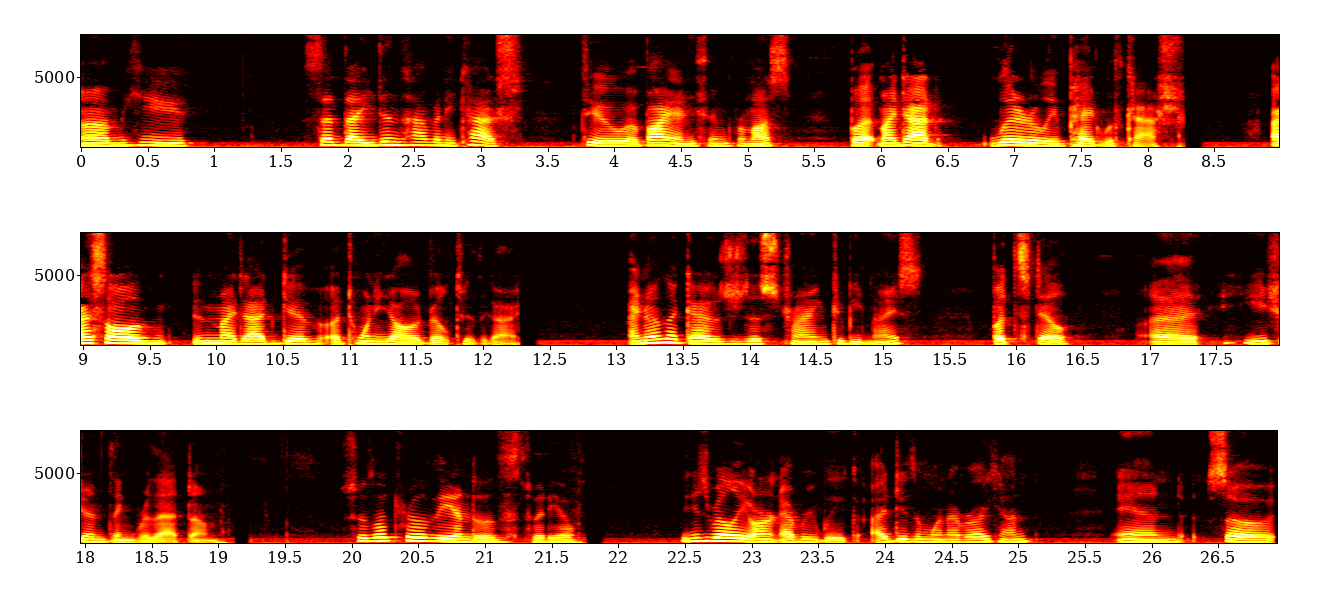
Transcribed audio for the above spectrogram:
um, he said that he didn't have any cash to buy anything from us, but my dad literally paid with cash. I saw my dad give a $20 bill to the guy. I know that guy was just trying to be nice, but still, uh, he shouldn't think we're that dumb. So that's really the end of this video. These really aren't every week. I do them whenever I can. And so,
